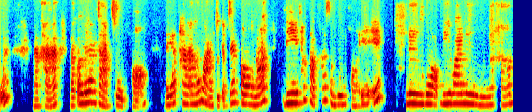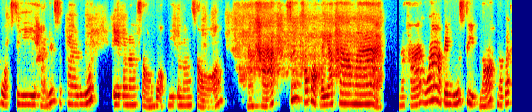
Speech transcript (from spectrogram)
0 นะคะ แล้วก็เริ่มจากสูตรของระยะทางระหว่างจุดกับเส้นตรงเนาะ d เท่ากับค่าสมดุลของ ax 1 บวก by 1นะคะ บวก c หารด้วย square root a กำลังสองบวก b กำลังสองนะคะ ซึ่งเขาบอกระยะทางมานะคะว่าเป็นรูทสิบเนาะเราก็แท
